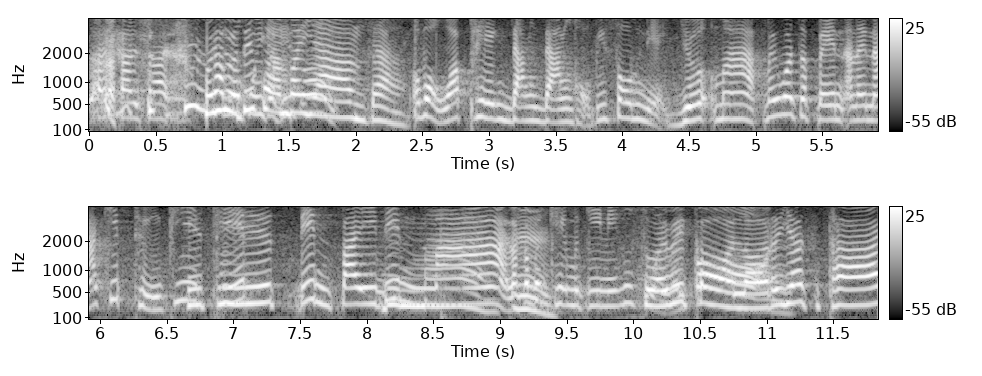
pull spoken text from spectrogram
ใช่ใช่ใช่มันอยู่ที่กลับความพคุยายากับมจ้ะพี่ส้มเขาบอกว่าเพลงดังๆ ของพี่ส้มเนี่ยเยอะมาก ไม่ว่าจะเป็นอะไรนะคิดถึงพี่พี่ทิทิศศดิ้นไปดิ้นมา ดิ้นมา แล้วก็เป็นเพลงเมื่อกี้นี้คือสวยไว้ก่อนรอระยะสุดท้าย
